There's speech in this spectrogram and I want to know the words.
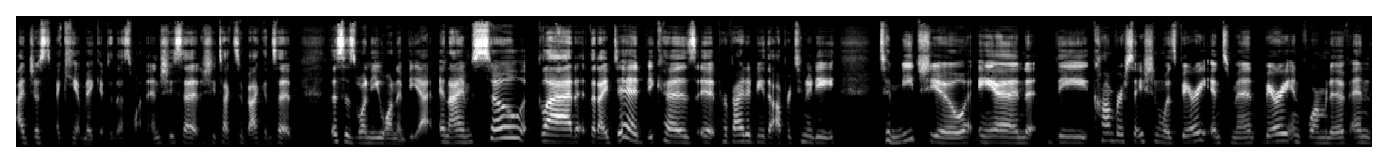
I just I can't make it to this one. And she said she texted back and said this is one you want to be at. And I'm so glad that I did because it provided me the opportunity to meet you and the conversation was very intimate very informative and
